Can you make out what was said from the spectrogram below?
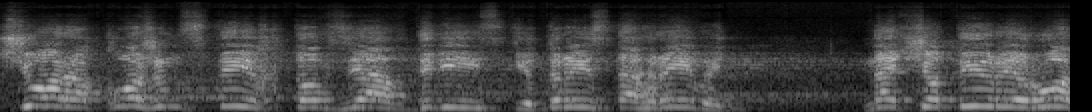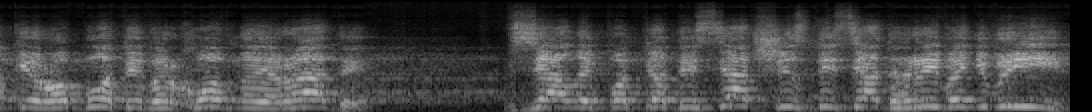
вчора кожен з тих, хто взяв 200-300 гривень на 4 роки роботи Верховної Ради, взяли по 50-60 гривень в рік.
